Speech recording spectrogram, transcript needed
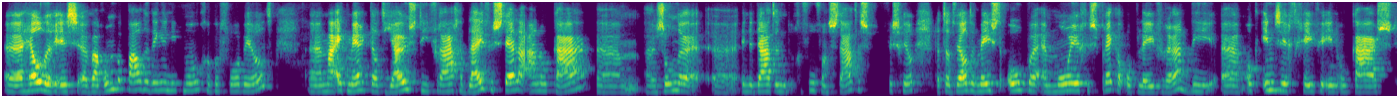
uh, helder is waarom bepaalde dingen niet mogen, bijvoorbeeld. maar ik merk dat juist die vragen blijven stellen aan elkaar. Um, zonder inderdaad een gevoel van status verschil, dat dat wel de meest open en mooie gesprekken opleveren, die uh, ook inzicht geven in elkaars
